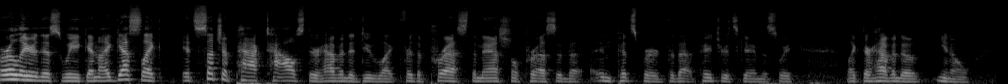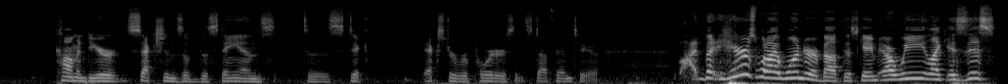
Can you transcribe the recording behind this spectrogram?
earlier this week, and I guess like it's such a packed house they're having to do like for the press, the national press in the in Pittsburgh for that Patriots game this week. Like they're having to you know commandeer sections of the stands to stick extra reporters and stuff into. But here's what I wonder about this game: Are we like, is this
